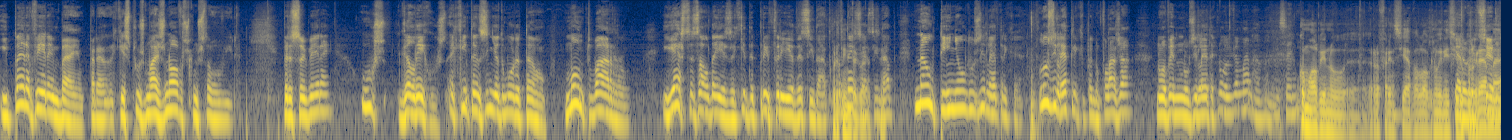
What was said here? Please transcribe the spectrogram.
E para verem bem, para que as pessoas mais novas que me estão a ouvir, para saberem, os galegos, a Quintanzinha do Moratão, Monte Barro e estas aldeias aqui da periferia da cidade, que pertencem à cidade, sim. não tinham luz elétrica. Luz elétrica, para não falar já não havendo luz elétrica, não havia mais nada. Como o Albino uh, referenciava logo no início Quero do programa,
